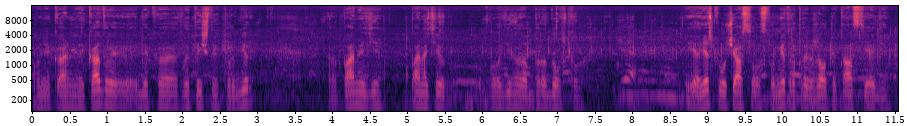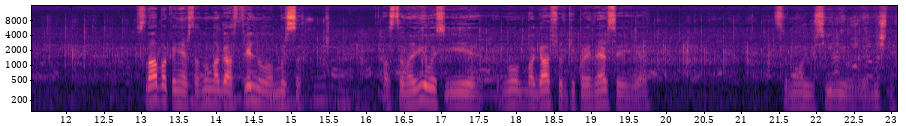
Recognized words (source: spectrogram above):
Уникальные кадры, легкоатлетичный турнир э, памяти, памяти Владимира Бородовского. И Олежка участвовал 100 метров, пробежал 15,1. Слабо, конечно, но нога стрельнула, мышца остановилась, и ну, нога все-таки по инерции я ценой усилий уже личных.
